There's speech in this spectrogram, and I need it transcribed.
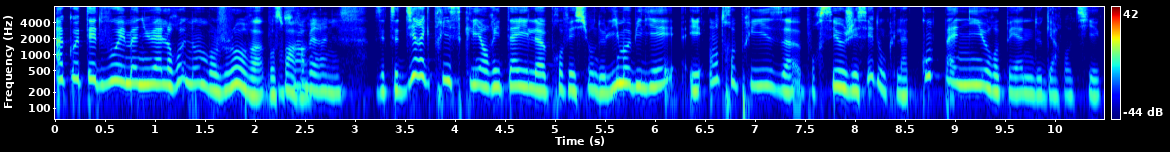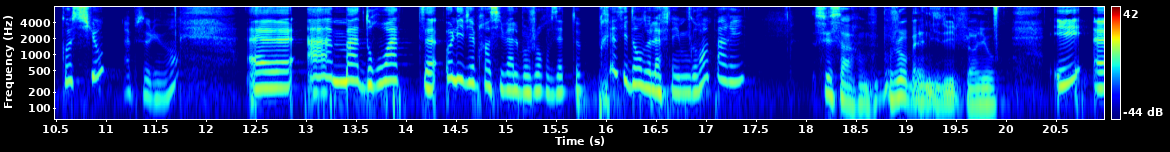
À côté de vous, Emmanuel Renon. Bonjour. Bonsoir. Bonsoir Bérénice. Vous êtes directrice client retail profession de l'immobilier et entreprise pour CEGC, donc la compagnie européenne de garantie et caution. Absolument. Euh, à ma droite, Olivier Principal, bonjour, vous êtes président de la FNAIM Grand Paris. C'est ça. Bonjour Bérénice de Fleuriot. Et euh,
